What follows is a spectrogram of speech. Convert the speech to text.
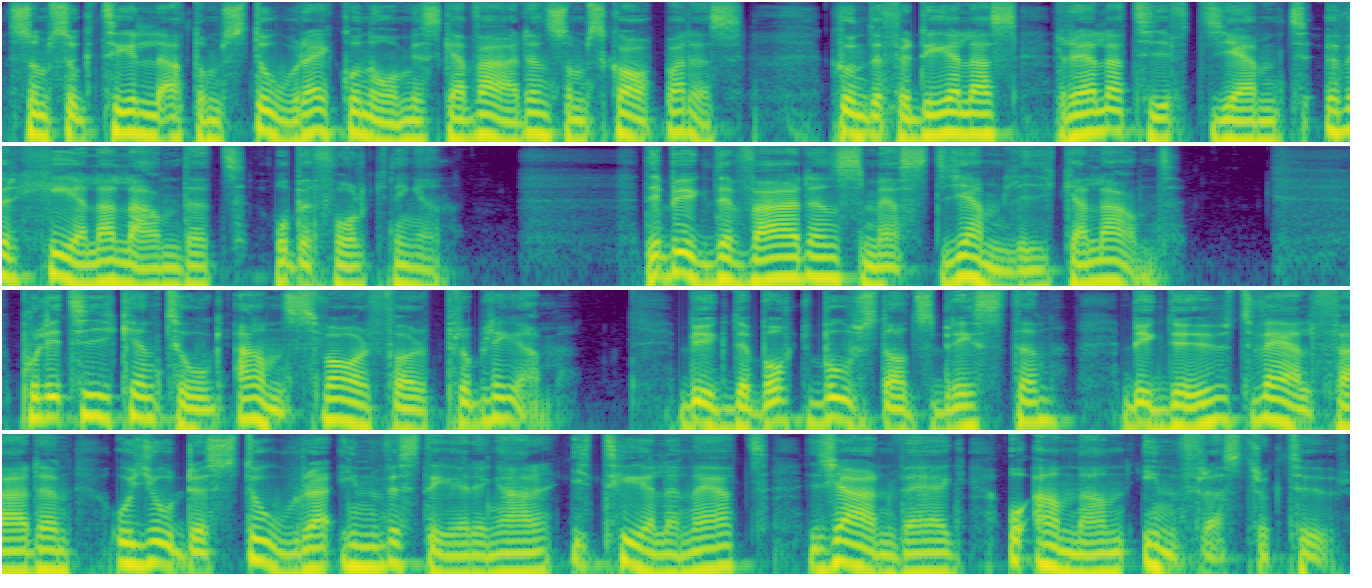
som såg till att de stora ekonomiska värden som skapades kunde fördelas relativt jämnt över hela landet och befolkningen. Det byggde världens mest jämlika land. Politiken tog ansvar för problem, byggde bort bostadsbristen, byggde ut välfärden och gjorde stora investeringar i telenät, järnväg och annan infrastruktur.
